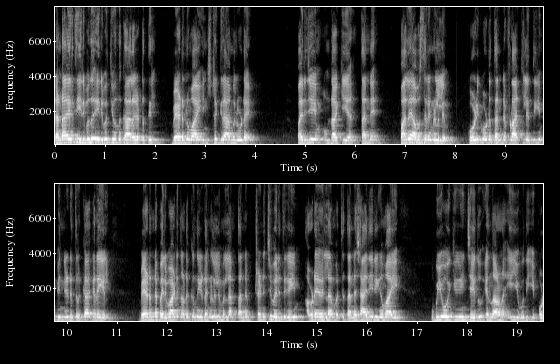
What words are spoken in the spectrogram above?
രണ്ടായിരത്തി ഇരുപത് ഇരുപത്തിയൊന്ന് കാലഘട്ടത്തിൽ വേടനുമായി ഇൻസ്റ്റഗ്രാമിലൂടെ പരിചയം ഉണ്ടാക്കിയ തന്നെ പല അവസരങ്ങളിലും കോഴിക്കോട് തന്റെ ഫ്ലാറ്റിലെത്തുകയും പിന്നീട് തൃക്കാക്കരയിൽ വേടന്റെ പരിപാടി നടക്കുന്ന ഇടങ്ങളിലുമെല്ലാം തന്നെ ക്ഷണിച്ചു വരുത്തുകയും അവിടെയെല്ലാം വെച്ച് തന്നെ ശാരീരികമായി ഉപയോഗിക്കുകയും ചെയ്തു എന്നാണ് ഈ യുവതി ഇപ്പോൾ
